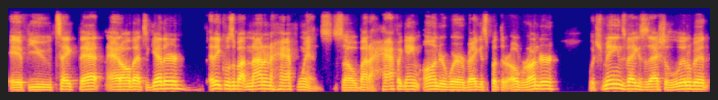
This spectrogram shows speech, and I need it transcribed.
If you take that, add all that together, that equals about nine and a half wins. So about a half a game under where Vegas put their over under, which means Vegas is actually a little bit,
